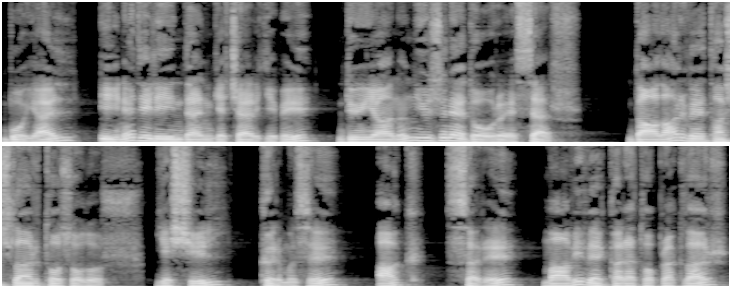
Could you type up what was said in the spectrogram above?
Bu yel, iğne deliğinden geçer gibi, dünyanın yüzüne doğru eser. Dağlar ve taşlar toz olur. Yeşil, kırmızı, ak, sarı, mavi ve kara topraklar,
